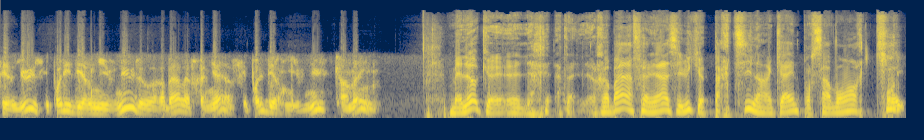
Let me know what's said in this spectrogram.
sérieux. C'est pas les derniers venus, là. Robert Lafrenière, c'est pas le dernier venu, quand même. Mais là, que euh, Robert Lafrenière, c'est lui qui a parti l'enquête pour savoir qui.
